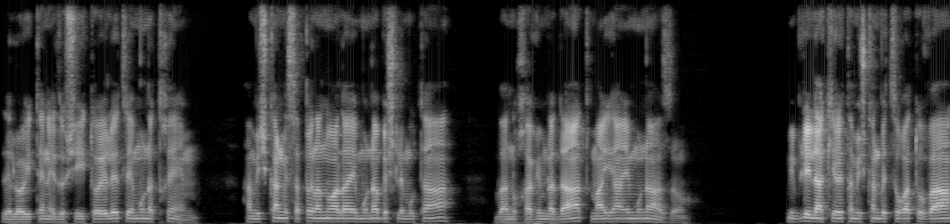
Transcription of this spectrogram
זה לא ייתן איזושהי תועלת לאמונתכם. המשכן מספר לנו על האמונה בשלמותה, ואנו חייבים לדעת מהי האמונה הזו. מבלי להכיר את המשכן בצורה טובה,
